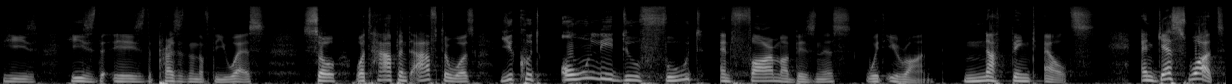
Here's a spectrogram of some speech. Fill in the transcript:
he's he's the, he's the president of the US so what happened after was you could only do food and pharma business with Iran nothing else and guess what?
